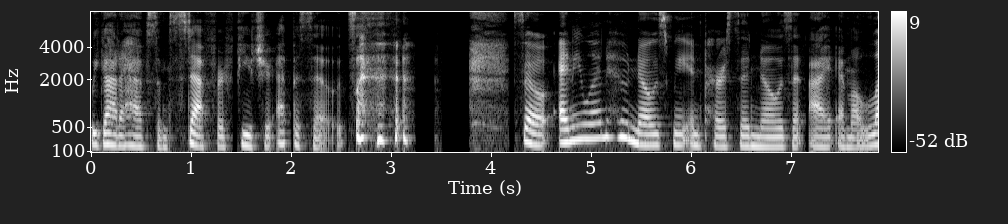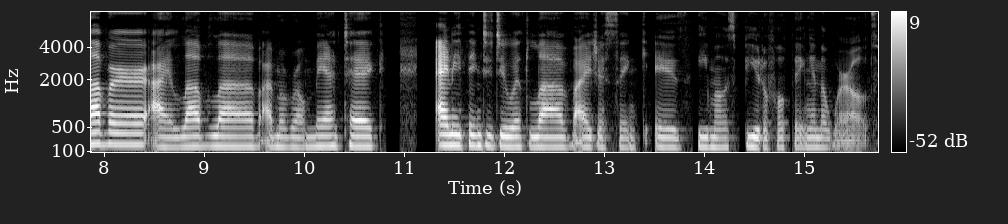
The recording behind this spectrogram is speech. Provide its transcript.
we got to have some stuff for future episodes. so, anyone who knows me in person knows that I am a lover. I love love. I'm a romantic. Anything to do with love, I just think is the most beautiful thing in the world.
